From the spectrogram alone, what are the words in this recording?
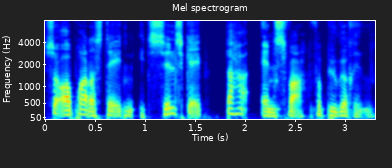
så opretter staten et selskab, der har ansvar for byggeriet.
